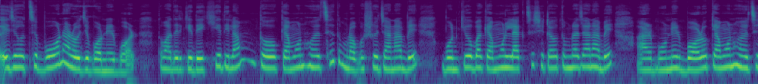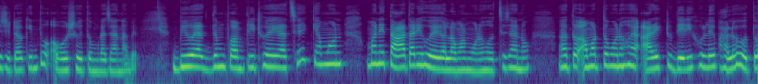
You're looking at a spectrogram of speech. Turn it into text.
এই যে হচ্ছে বোন আর ওই যে বোনের বর, তোমাদেরকে দেখিয়ে দিলাম। তো কেমন হয়েছে তোমরা অবশ্যই জানাবে। বোনকেও বা কেমন লাগছে সেটাও তোমরা জানাবে। আর বোনের বড়ও কেমন হয়েছে সেটাও কিন্তু অবশ্যই তোমরা জানাবে। বিয়ে একদম কমপ্লিট হয়ে গেছে। কেমন মানে তাড়াতাড়ি হয়ে গেল আমার মনে হচ্ছে জানো। তো আমার তো মনে হয় আর একটু দেরি হলে ভালো হতো।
